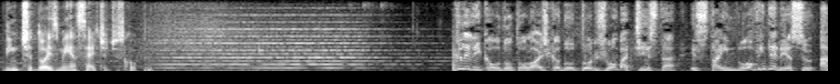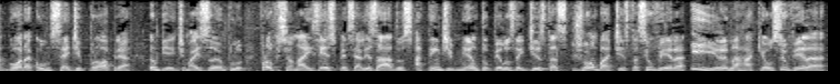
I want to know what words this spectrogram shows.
2267, desculpa. Clínica Odontológica Dr. João Batista está em novo endereço, agora com sede própria, ambiente mais amplo, profissionais especializados, atendimento pelos dentistas João Batista Silveira e Ana Raquel Silveira.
